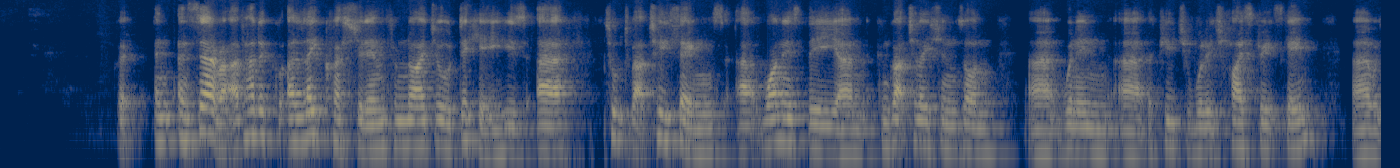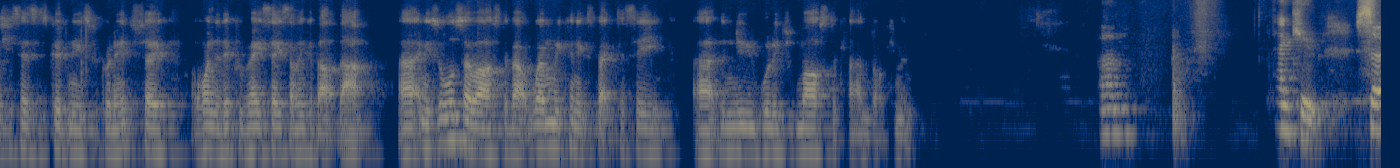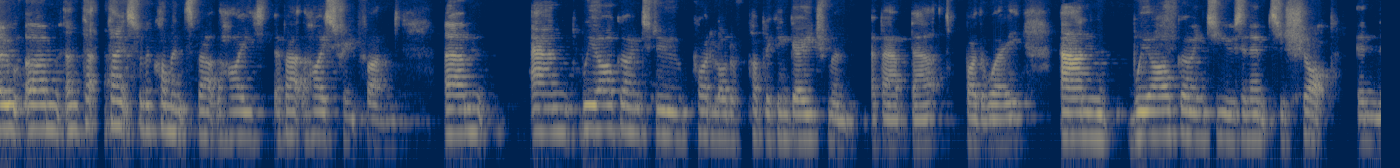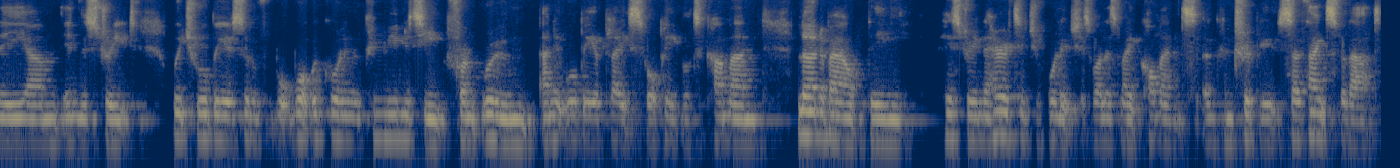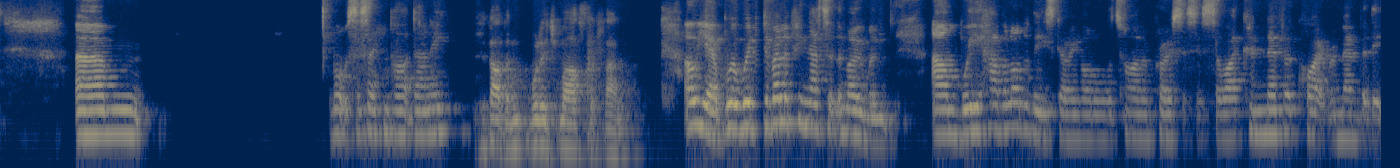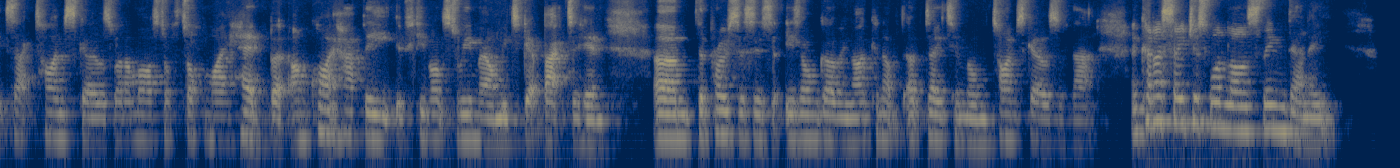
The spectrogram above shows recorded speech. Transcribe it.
Great. And, and Sarah, I've had a, a late question in from Nigel Dickey, who's uh, talked about two things. Uh, one is the um, congratulations on uh, winning uh, the Future Woolwich High Street scheme uh, which he says is good news for Greenwich. So I wondered if we may say something about that. Uh, and he's also asked about when we can expect to see uh, the new Woolwich Master Plan document. Um, thank you. So, um, and th thanks for the comments about the high about the High Street Fund. Um, and we are going to do quite a lot of public engagement about that, by the way. And we are going to use an empty shop in the um, in the street, which will be a sort of what we're calling a community front room, and it will be a place for people to come and learn about the history and the heritage of Woolwich, as well as make comments and contribute. So thanks for that. Um, what was the second part, Danny? It's about the Woolwich Master Plan. Oh yeah, we're, we're developing that at the moment. Um, we have a lot of these going on all the time and processes, so I can never quite remember the exact timescales when I'm asked off the top of my head, but I'm quite happy if he wants to email me to get back to him. Um, the process is, is ongoing. I can up, update him on timescales of that. And can I say just one last thing, Danny?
